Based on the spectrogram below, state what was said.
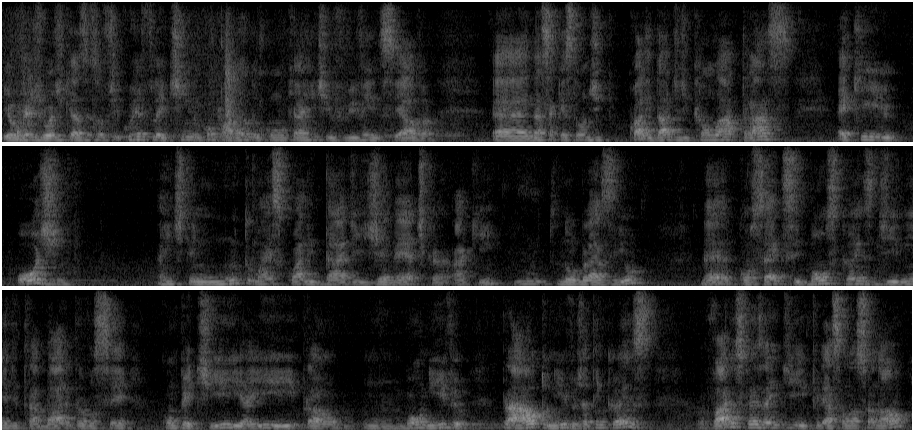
eu vejo hoje? Que às vezes eu fico refletindo, comparando com o que a gente vivenciava é, nessa questão de qualidade de cão lá atrás é que hoje a gente tem muito mais qualidade genética aqui muito. no Brasil, né? Consegue-se bons cães de linha de trabalho para você competir e aí ir para um, bom nível para alto nível. Já tem cães, vários cães aí de criação nacional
